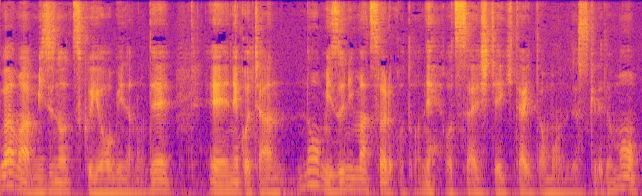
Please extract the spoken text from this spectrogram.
はま水のつく曜日なので、え、猫ちゃんの水にまつわることをねお伝えしていきたいと思うんですけれども、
